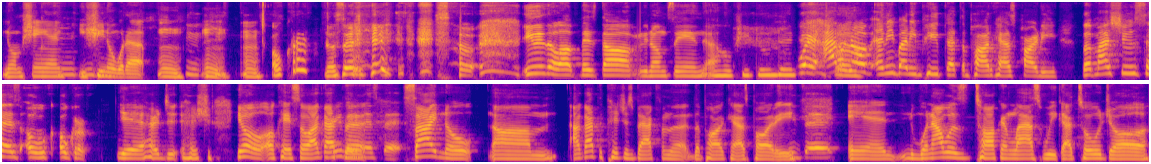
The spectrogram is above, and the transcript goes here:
You know what I'm saying? You she know what up. Mm, mm, mm. Okay. No, so, so even though I'm pissed off, you know what I'm saying? I hope she doing good. Wait, I don't Um, know if anybody peeped at the podcast party, but my shoe says oh okra. Yeah, her her yo. Okay, so I got Everybody the side note. Um, I got the pictures back from the the podcast party. And when I was talking last week, I told y'all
